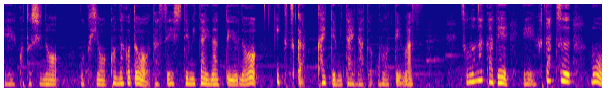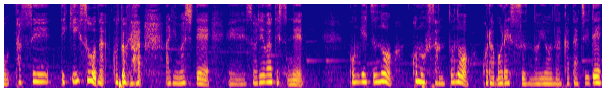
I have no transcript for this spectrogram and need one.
えー、今年の目標こんなことを達成してみたいなっていうのをいくつか書いてみたいなと思っています。その中で、えー、2つもう達成できそうなことがありまして、えー、それはですね今月のコモフさんとのコラボレッスンのような形で、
